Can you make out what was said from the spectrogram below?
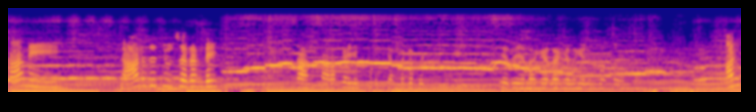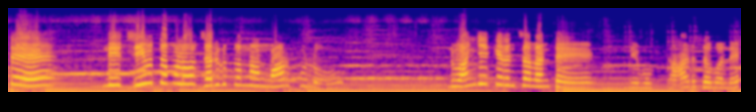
కానీ గాడిద చూశారండి. దాని తలక ఇప్పుడు కిందకి పెట్టింది ఏదో ఇలాగ ఇలాగ ఇలాగ వెళ్ళిపోతూ ఉంటుంది అంటే నీ జీవితంలో జరుగుతున్న మార్పులు నువ్వు అంగీకరించాలంటే నువ్వు గాడిద వలె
